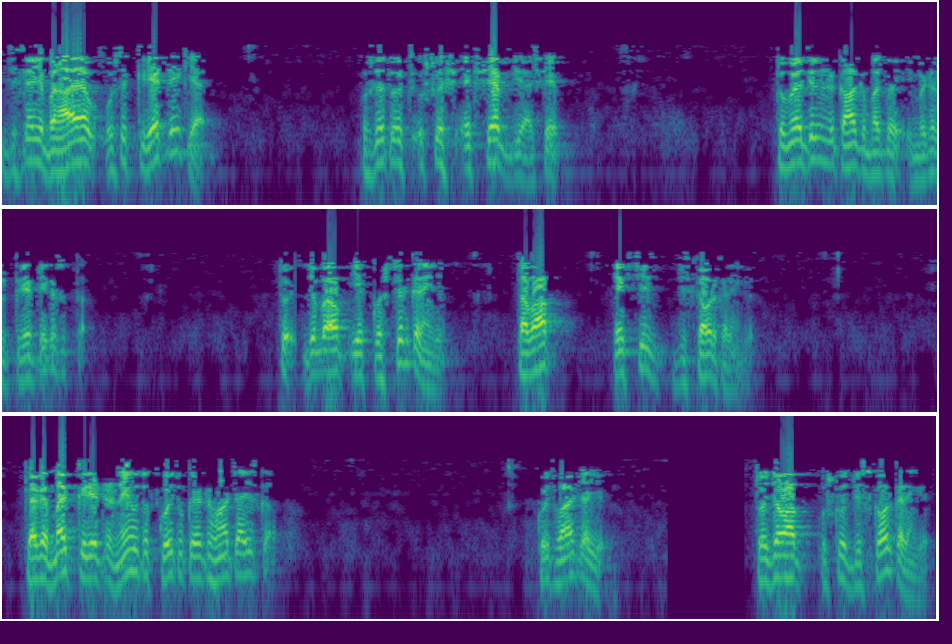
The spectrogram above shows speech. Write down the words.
جس نے یہ بنایا، اسے کریٹ نہیں کیا۔ اس نے تو اس کو ایک شیپ دیا شیپ تو میرے دل نے کہا کہ میں تو میٹل کریٹ نہیں کر سکتا۔ تو جب آپ یہ کوشچن کریں گے، تب آپ ایک چیز ڈسکور کریں گے۔ کہ اگر میں کریٹر نہیں ہوں تو کوئی تو کریٹر ہونا چاہیے اس کا۔ کوئی تو ہونا چاہیے؟ تو جب آپ اس کو ڈسکور کریں گے،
